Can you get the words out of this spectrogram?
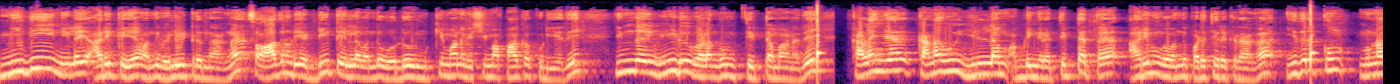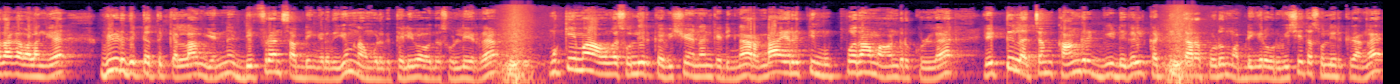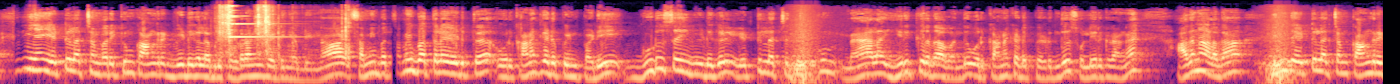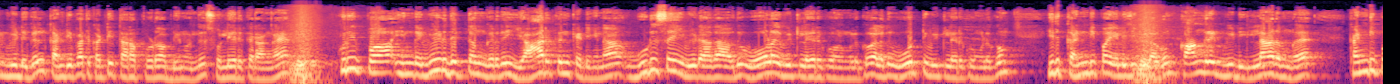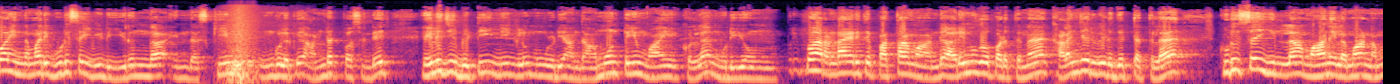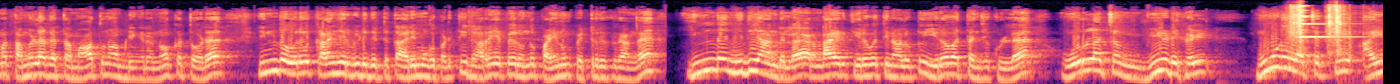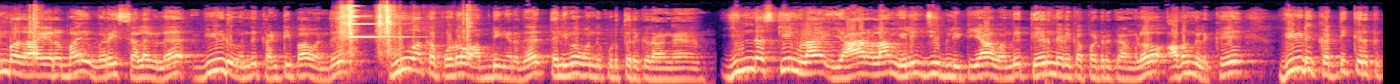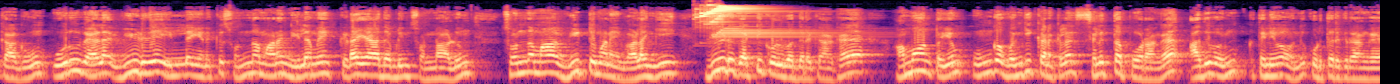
நிதி நிலை அறிக்கையை வந்து வெளியிட்டிருந்தாங்க. ஸோ அதனுடைய டீட்டெயிலில் வந்து ஒரு முக்கியமான விஷயமா பார்க்கக்கூடியது இந்த வீடு வழங்கும் திட்டமானது. கலைஞர் கனவு இல்லம் அப்படிங்கிற திட்டத்தை அறிமுகம் வந்து படுத்தியிருக்கிறாங்க. இதற்கும் முன்னதாக வழங்கிய வீடு திட்டத்துக்கெல்லாம் என்ன டிஃப்ரென்ஸ் அப்படிங்கிறதையும் நான் உங்களுக்கு தெளிவாக வந்து சொல்லிடுறேன். முக்கியமாக அவங்க சொல்லியிருக்க விஷயம் என்னன்னு கேட்டிங்கன்னா ரெண்டாயிரத்தி முப்பதாம் ஆண்டுக்குள்ளே எட்டு லட்சம் காங்கிரீட் வீடுகள் கட்டித்தரப்படும் அப்படிங்கிற ஒரு விஷயத்த சொல்லியிருக்கிறாங்க. இது ஏன் எட்டு லட்சம் வரைக்கும் காங்கிரீட் வீடுகள் அப்படி சொல்றாங்கன்னு கேட்டிங்க அப்படின்னா சமீப சமீபத்தில் எடுத்த ஒரு கணக்கெடுப்பின்படி குடிசை வீடுகள் எட்டு லட்சத்துக்கும் மேலே இருக்கிறதா வந்து ஒரு கணக்கெடுப்பு இருந்து சொல்லியிருக்கிறாங்க. அதனால தான் இந்த எட்டு லட்சம் காங்கிரீட் வீடுகள் கண்டிப்பாக கட்டி தரப்படும் அப்படின்னு வந்து சொல்லியிருக்கிறாங்க. குறிப்பாக இந்த வீடு திட்டங்கிறது யாருக்குன்னு கேட்டிங்கன்னா குடிசை வீடு அதாவது ஓலை வீட்டில் இருக்கவங்களுக்கோ அல்லது ஓட்டு வீட்டில் இருக்கவங்களுக்கும் இது கண்டிப்பாக எலிஜிபிள் ஆகும். காங்கிரீட் வீடு இல்லாதவங்க கண்டிப்பாக இந்த மாதிரி குடிசை வீடு இருந்தால் இந்த ஸ்கீம் உங்களுக்கு ஹண்ட்ரட் பர்சன்டேஜ் எலிஜிபிலிட்டி நீங்களும் உங்களுடைய அந்த அமௌண்ட்டையும் வாங்கிக்கொள்ள முடியும். குறிப்பாக ரெண்டாயிரத்தி பத்தாம் ஆண்டு அறிமுகப்படுத்தின கலைஞர் வீடு திட்டத்தில் குடிசை இல்லா மாநிலமாக நம்ம தமிழகத்தை மாற்றணும் அப்படிங்கிற நோக்கத்தோட இந்த ஒரு கலைஞர் வீடு திட்டத்தை அறிமுகப்படுத்தி நிறைய பேர் வந்து பயனும் பெற்றிருக்கிறாங்க. இந்த நிதி ஆண்டில் ரெண்டாயிரத்தி இருபத்தி நாலு டு இருபத்தஞ்சுக்குள்ள ஒரு லட்சம் வீடுகள் மூணு லட்சத்தி ஐம்பதாயிரம் ரூபாய் வரை செலவில் வீடு வந்து கண்டிப்பாக வந்து உருவாக்கப்படும் அப்படிங்கிறத தெளிவாக வந்து கொடுத்துருக்குறாங்க. இந்த ஸ்கீமில் யாரெல்லாம் எலிஜிபிலிட்டியாக வந்து தேர்ந்தெடுக்கப்பட்டிருக்காங்களோ அவங்களுக்கு வீடு கட்டிக்கிறதுக்காகவும் ஒருவேளை வீடுவே இல்லை எனக்கு சொந்தமான நிலைமை கிடையாது அப்படின்னு சொன்னாலும் சொந்தமாக வீட்டு மனை வழங்கி வீடு கட்டி கொள்வதற்காக அமௌண்ட்டையும் உங்கள் வங்கி கணக்கில் செலுத்த போகிறாங்க அதுவும் தெளிவாக வந்து கொடுத்துருக்குறாங்க.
